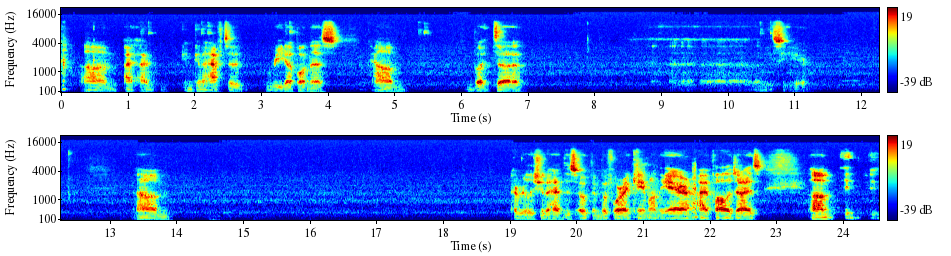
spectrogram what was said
Um, I, I'm, I'm gonna have to read up on this. okay. Um, but uh, uh, let me see here. Um, I really should have had this open before I came on the air. I apologize. Um, it, it-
